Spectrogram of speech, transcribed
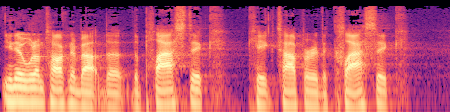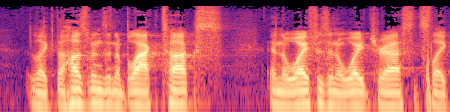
you know what I'm talking about? The, the plastic cake topper, the classic, like the husband's in a black tux and the wife is in a white dress. It's like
